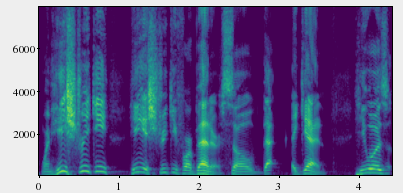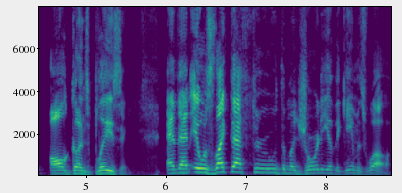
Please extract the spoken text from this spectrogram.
When he's streaky, he is streaky for better. So that again, he was all guns blazing. And then it was like that through the majority of the game as well.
